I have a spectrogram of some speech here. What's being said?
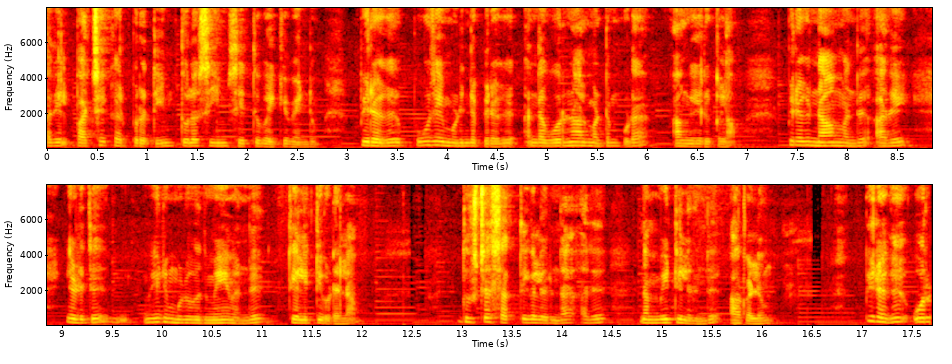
அதில் பச்சை கற்பூரத்தையும் துளசியும் சேர்த்து வைக்க வேண்டும். பிறகு பூஜை முடிந்த பிறகு அந்த ஒரு நாள் மட்டும் கூட அங்கே இருக்கலாம். பிறகு நாம் வந்து அதை எடுத்து வீடு முழுவதுமே வந்து தெளித்து விடலாம். துஷ்ட சக்திகள் இருந்தால் அது நம் வீட்டிலிருந்து அகலும். பிறகு ஒரு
